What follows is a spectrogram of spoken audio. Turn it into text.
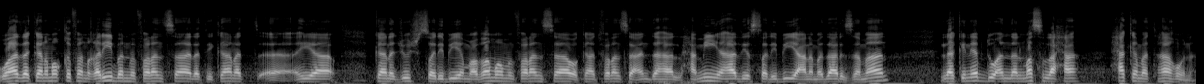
وهذا كان موقفا غريبا من فرنسا التي كانت آه، هي كانت جيوش صليبية معظمها من فرنسا وكانت فرنسا عندها الحمية هذه الصليبية على مدار الزمان لكن يبدو أن المصلحة حكمت ها هنا.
